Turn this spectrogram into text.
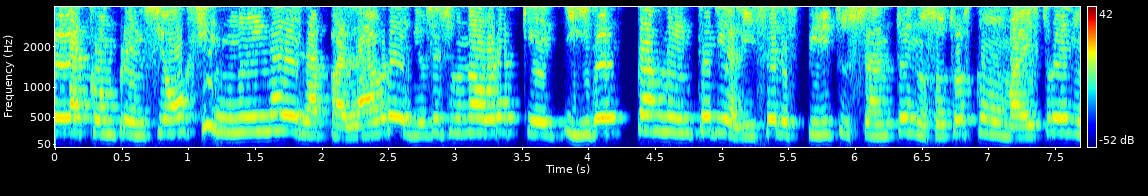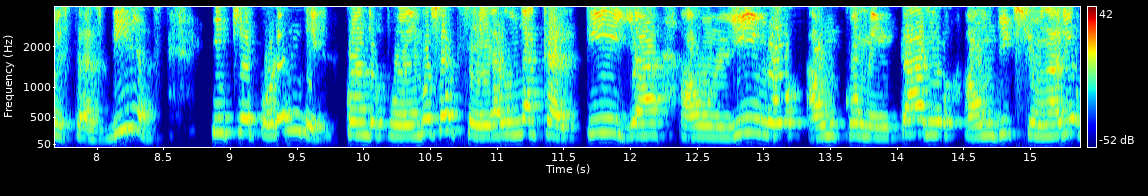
que la comprensión genuina de la palabra de Dios es una obra que directamente realiza el Espíritu Santo en nosotros como maestro de nuestras vidas y que por ende, cuando podemos acceder a una cartilla, a un libro, a un comentario, a un diccionario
